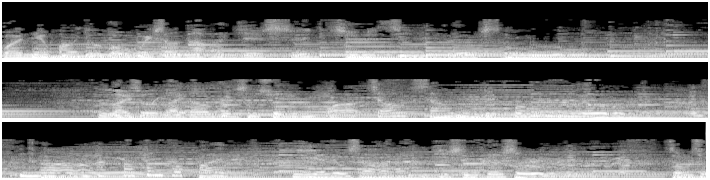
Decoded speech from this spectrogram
管年华有多微笑，那也是知己的手。来就来到人生喧哗交响的洪流，哪怕痛破你，也留下一声咳嗽。走就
